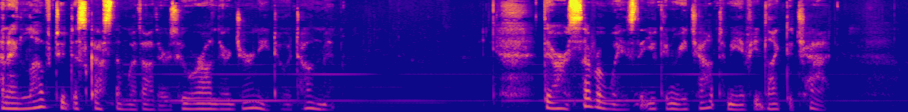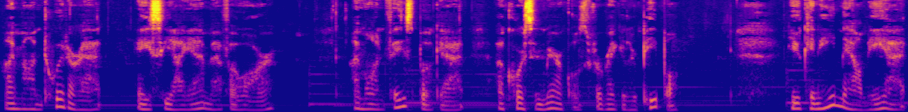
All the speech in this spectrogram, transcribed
and I love to discuss them with others who are on their journey to atonement. There are several ways that you can reach out to me if you'd like to chat. I'm on Twitter at ACIMFOR. I'm on Facebook at A Course in Miracles for Regular People. You can email me at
